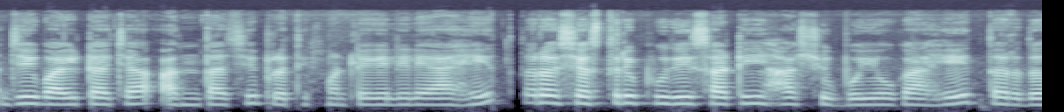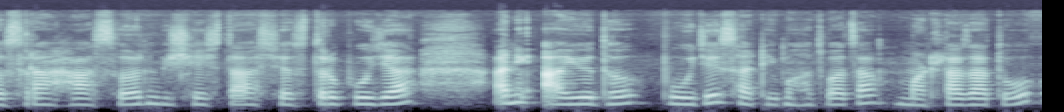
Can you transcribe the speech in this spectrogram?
जे वाईटाच्या अंताचे प्रतीक म्हटले गेलेले आहेत तर शस्त्रपूजेसाठी हा शुभयोग आहे. तर दसरा हा सण विशेषतः शस्त्रपूजा आणि आयुध पूजेसाठी महत्त्वाचा म्हटला जातो.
